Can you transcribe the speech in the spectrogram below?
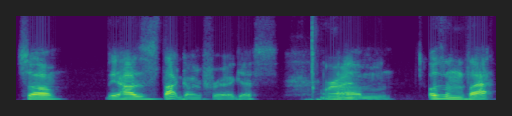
So it has that going for it, I guess. Right. Um, other than that,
